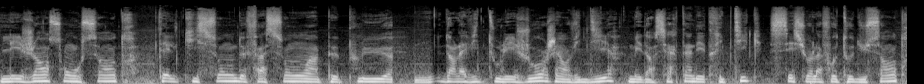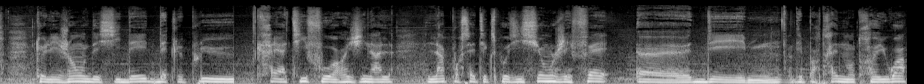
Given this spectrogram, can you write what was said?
les gens sont au centre tels qu'ils sont de façon un peu plus dans la vie de tous les jours, j'ai envie de dire, mais dans certains des triptyques, c'est sur la photo du centre que les gens ont décidé d'être le plus créatif ou original. Là, pour cette exposition, j'ai fait euh, des, des portraits de Montreuilois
